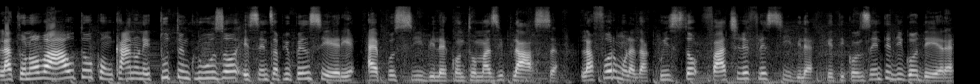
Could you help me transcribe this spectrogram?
La tua nuova auto con canone tutto incluso e senza più pensieri è possibile con Tomasi Plus, la formula d'acquisto facile e flessibile che ti consente di godere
